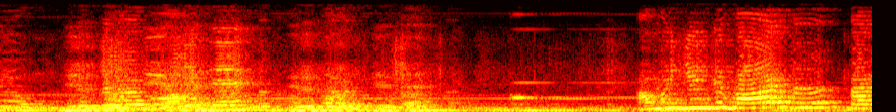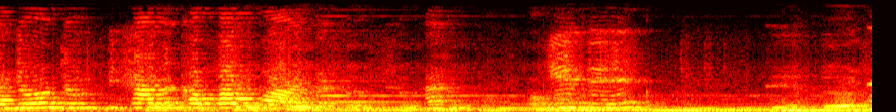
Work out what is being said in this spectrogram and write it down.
Yok. 1, 4, 7. Dört vardı. 1, 4, 7. Ama 7 vardı. Ben gördüm. Bir tane kapak vardı. 7, 1, 4.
